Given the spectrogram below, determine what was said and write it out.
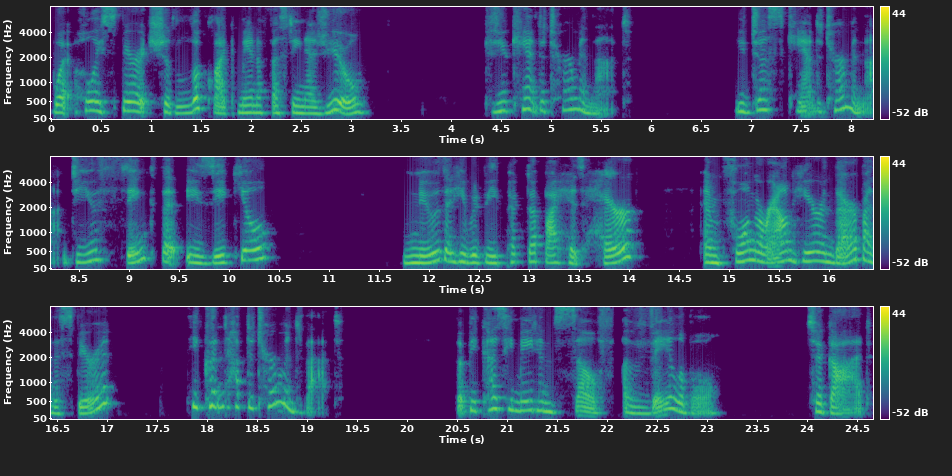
what Holy Spirit should look like manifesting as you, because you can't determine that. You just can't determine that. Do you think that Ezekiel knew that he would be picked up by his hair and flung around here and there by the Spirit? He couldn't have determined that. But because he made himself available to God,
